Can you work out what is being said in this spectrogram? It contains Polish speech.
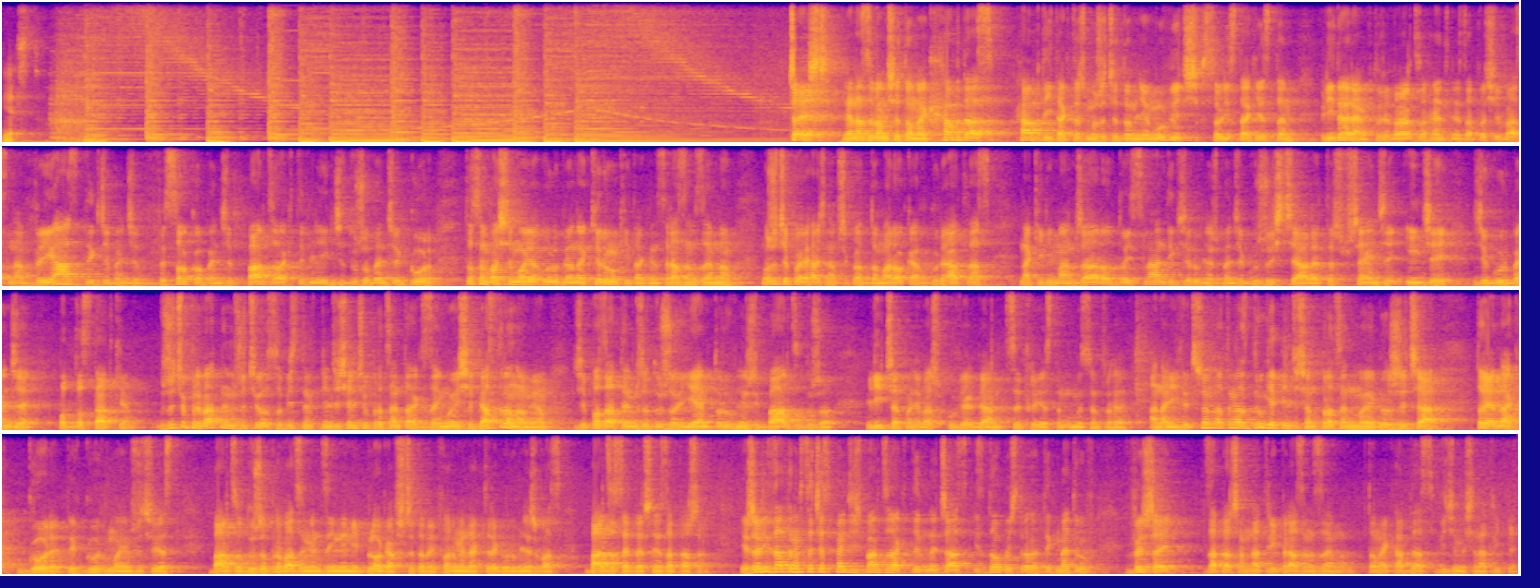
Jest. Cześć, ja nazywam się Tomek Habdas, Habdi, tak też możecie do mnie mówić. W solistach jestem liderem, który bardzo chętnie zaprosi Was na wyjazdy, gdzie będzie wysoko, będzie bardzo aktywnie i gdzie dużo będzie gór. To są właśnie moje ulubione kierunki, tak więc razem ze mną możecie pojechać na przykład do Maroka, w góry Atlas, na Kilimandżaro, do Islandii, gdzie również będzie górzyście, ale też wszędzie indziej, gdzie gór będzie pod dostatkiem. W życiu prywatnym, w życiu osobistym w 50% zajmuję się gastronomią, gdzie poza tym, że dużo jem, to również i bardzo dużo liczę, ponieważ uwielbiam cyfry, jestem umysłem trochę analitycznym. Natomiast drugie 50% mojego życia to jednak góry. Tych gór w moim życiu jest bardzo dużo. Prowadzę m.in. bloga w szczytowej formie, na którego również Was bardzo serdecznie zapraszam. Jeżeli zatem chcecie spędzić bardzo aktywny czas i zdobyć trochę tych metrów wyżej, zapraszam na trip razem ze mną. Tomek Habdas, widzimy się na tripie.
